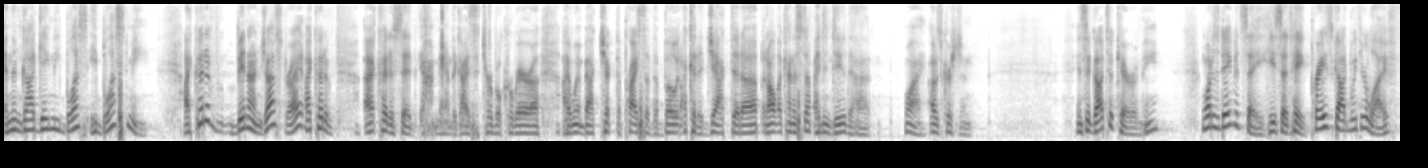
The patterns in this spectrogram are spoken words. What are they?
And then God gave me bless he blessed me. I could have been unjust, right? I could have I could have said, oh, man, the guy's a turbo Carrera. I went back, checked the price of the boat. I could have jacked it up and all that kind of stuff. I didn't do that. Why? I was Christian. And so God took care of me. What does David say? He said, Hey, praise God with your life,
